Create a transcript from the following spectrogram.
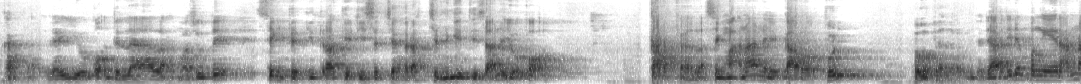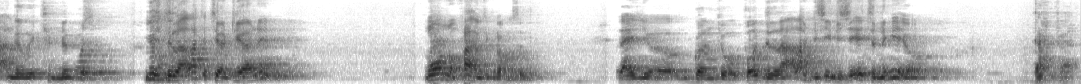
Karbala. Lah iya kok delalah. Maksudnya sing dadi tragedi sejarah jenenge di sana yo kok Karbala. Sing maknane karobun balaun. Jadi artinya pangeran nak gawe jeneng wis wis delalah kejadiannya Ngono paham sih kalau maksud. Lah iya gon coba di sini sini jenenge yo. Karbal.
